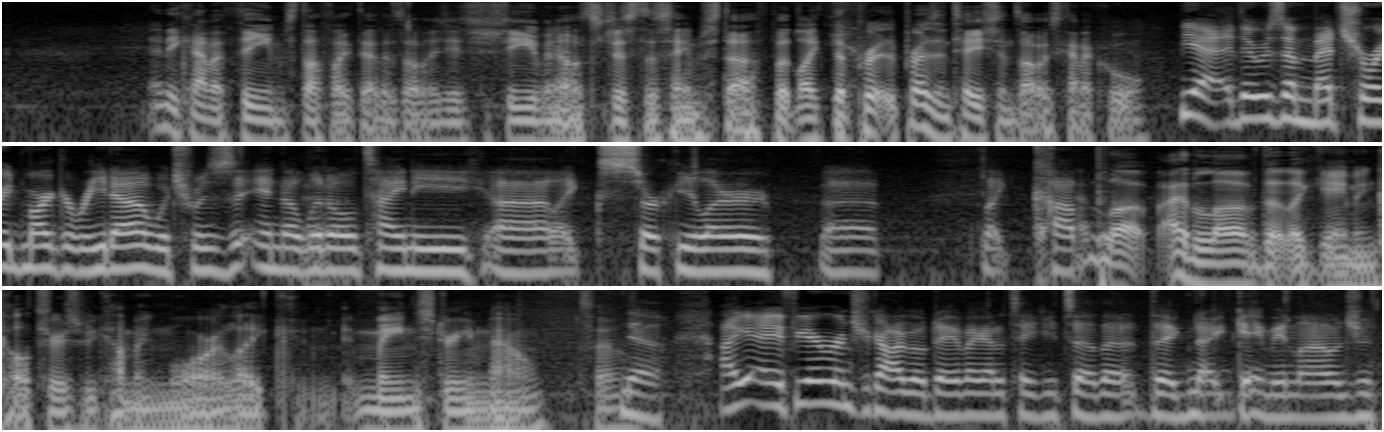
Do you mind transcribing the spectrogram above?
Any kind of theme stuff like that is always interesting, even though it's just the same stuff. But like the pre- presentation's always kind of cool. Yeah, there was a Metroid margarita, which was in a little tiny, uh, like circular, uh, like cup. I love, I love that like gaming culture is becoming more like mainstream now. So Yeah, I, if you're ever in Chicago, Dave, I got to take you to the, the Ignite Gaming Lounge, uh,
